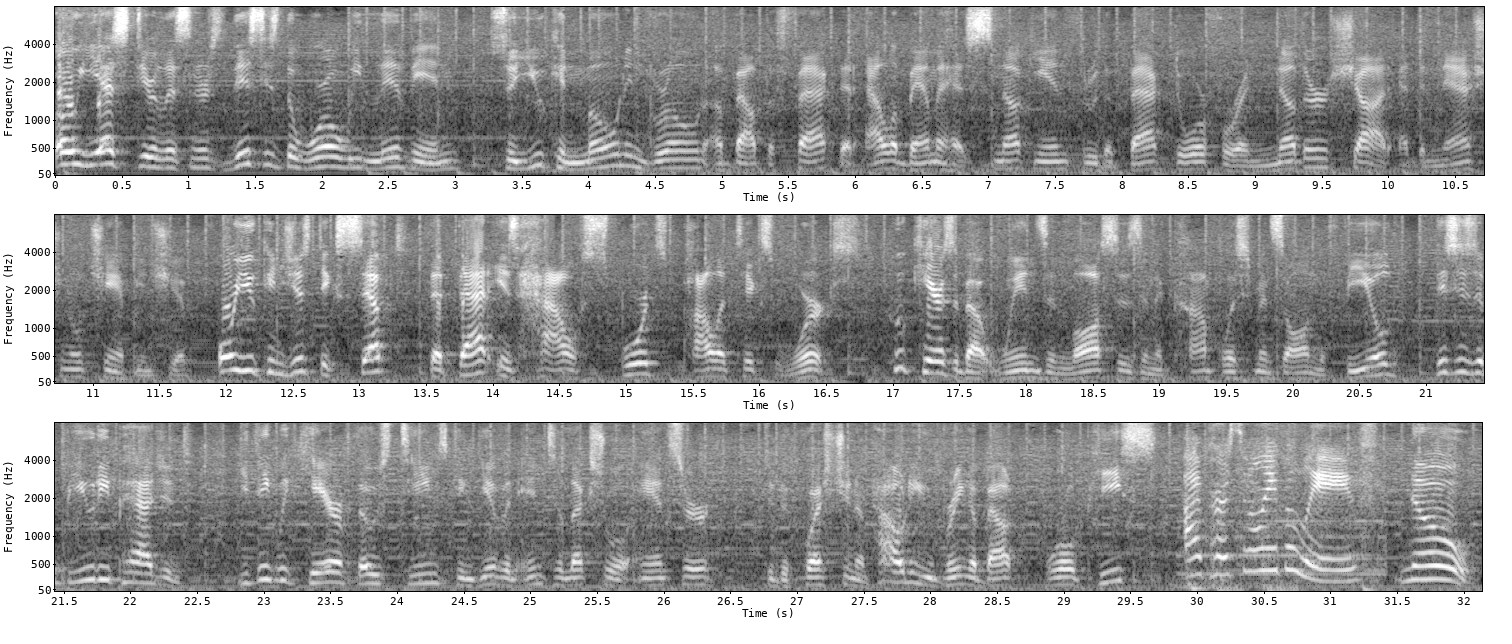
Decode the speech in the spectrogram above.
Oh, yes, dear listeners, this is the world we live in, so you can moan and groan about the fact that Alabama has snuck in through the back door for another shot at the national championship, or you can just accept that that is how sports politics works. Who cares about wins and losses and accomplishments on the field? This is a beauty pageant. You think we care if those teams can give an intellectual answer to the question of how do you bring about world peace? I personally believe. No.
